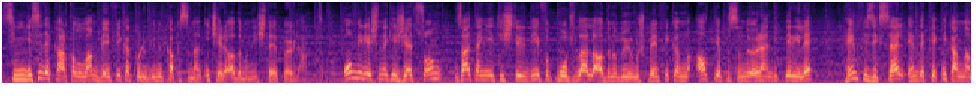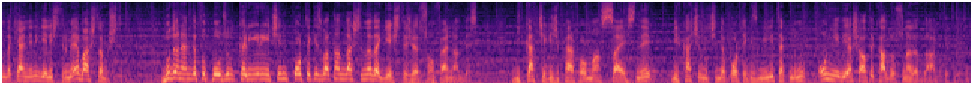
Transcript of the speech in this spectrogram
simgesi de Kartal olan Benfica kulübünün kapısından içeri adımını işte böyle attı. 11 yaşındaki Jetson zaten yetiştirdiği futbolcularla adını duyurmuş Benfica'nın altyapısında öğrendikleriyle hem fiziksel hem de teknik anlamda kendini geliştirmeye başlamıştı. Bu dönemde futbolculuk kariyeri için Portekiz vatandaşlığına da geçti Jetson Fernandes. Dikkat çekici performans sayesinde birkaç yıl içinde Portekiz milli takımının 17 yaş altı kadrosuna da davet edildi.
